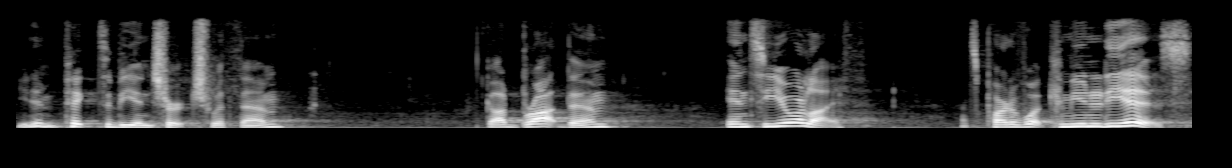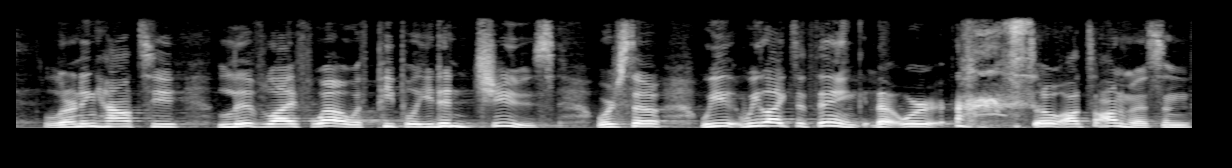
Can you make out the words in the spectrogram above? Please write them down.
you didn't pick to be in church with them. God brought them into your life. That's part of what community is learning how to live life well with people you didn't choose. We're so, we, we like to think that we're so autonomous and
